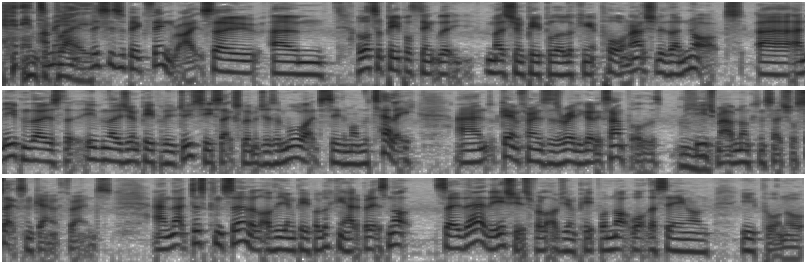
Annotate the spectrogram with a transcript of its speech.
into I mean, play. this is a big thing, right? So, um, a lot of people think that most young people are looking at porn. Actually, they're not. Uh, and even those that, even those young people who do see sexual images are more likely to see them on the telly. And Game of Thrones is a really good example. There's a Mm. huge amount of non-consensual sex in Game of Thrones, and that does concern a lot of the young people looking at it. But it's not. So they're the issues for a lot of young people, not what they're seeing on YouPorn or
